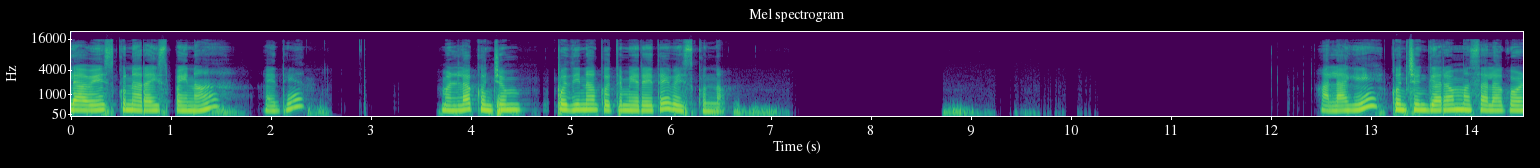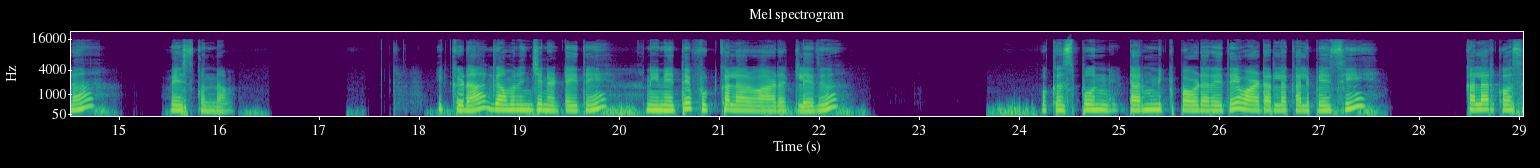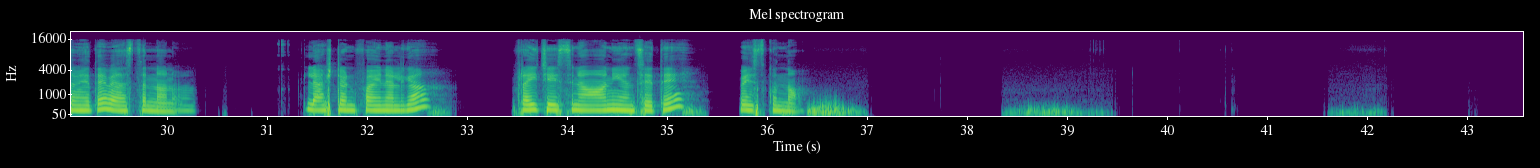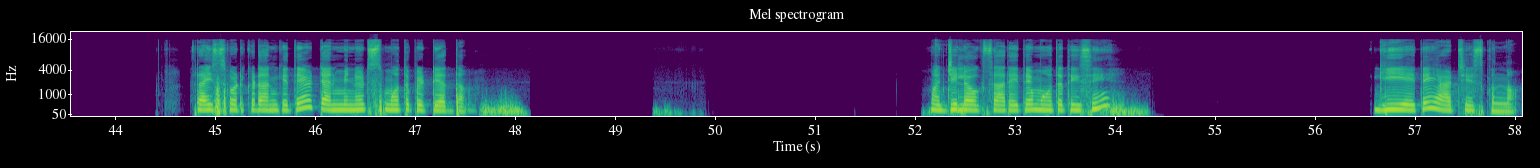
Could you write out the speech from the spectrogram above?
ఇలా వేసుకున్న రైస్ పైన అయితే మళ్ళీ కొంచెం పుదీనా కొత్తిమీర అయితే వేసుకుందాం. అలాగే కొంచెం గరం మసాలా కూడా వేసుకుందాం. ఇక్కడ గమనించినట్టయితే నేనైతే ఫుడ్ కలర్ వాడట్లేదు. ఒక స్పూన్ టర్మరిక్ పౌడర్ అయితే వాటర్లో కలిపేసి కలర్ కోసం అయితే వేస్తున్నాను. లాస్ట్ అండ్ ఫైనల్గా ఫ్రై చేసిన ఆనియన్స్ అయితే వేసుకుందాం. రైస్ ఉడకడానికి అయితే టెన్ మినిట్స్ మూత పెట్టేద్దాం. మధ్యలో ఒకసారి అయితే మూత తీసి గీ అయితే యాడ్ చేసుకుందాం.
